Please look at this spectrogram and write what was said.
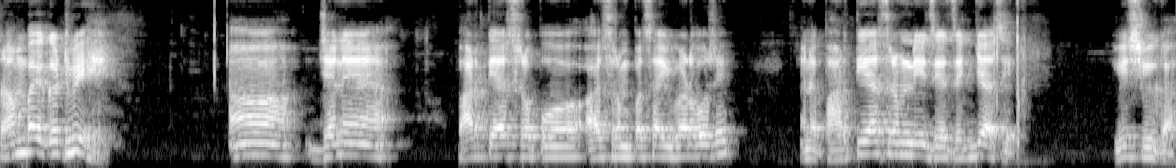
રામભાઈ ગઢવી જેને ભારતીય આશ્રમ આશ્રમ પસાવી પાડવો છે અને ભારતીય આશ્રમની જે જગ્યા છે, વીસ વીઘા,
